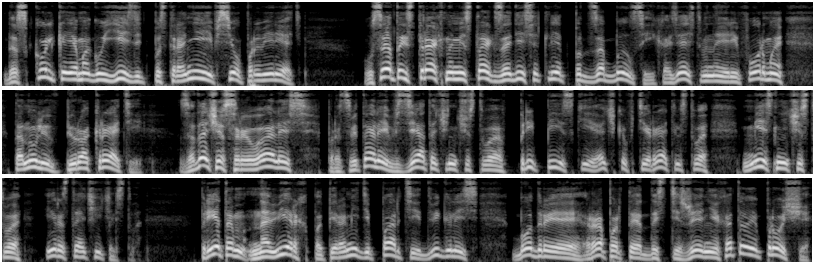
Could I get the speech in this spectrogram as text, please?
«Да сколько я могу ездить по стране и все проверять?» Усатый страх на местах за десять лет подзабылся, и хозяйственные реформы тонули в бюрократии — Задачи срывались, процветали взяточничество, приписки, очковтирательство, местничество и расточительство. При этом наверх по пирамиде партии двигались бодрые рапорты о достижениях, а то и проще.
